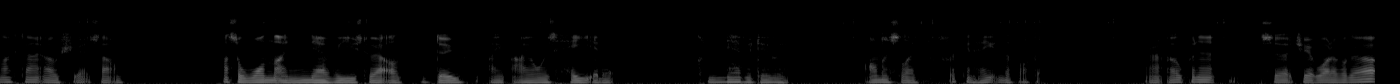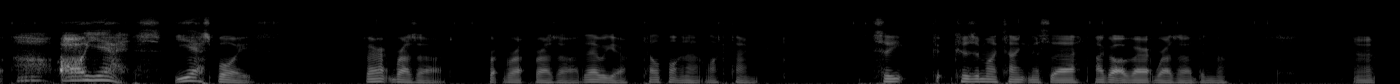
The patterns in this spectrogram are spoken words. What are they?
like a tank. Oh shit, it's that one. That's the one that I never used to be able to do. I I always hated it. Could never do it. Honestly, freaking hating the fucker. Right, open it, search it. What have I got? Oh yes, yes, boys. Verac brassard, Bra Bra brassard. There we go. Teleporting out like a tank. See, because of my tankness there, I got a Verac brassard, didn't I? Alright,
